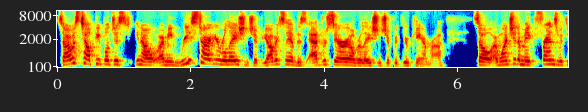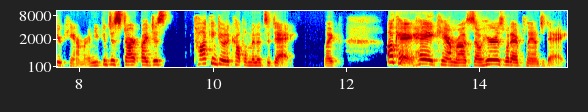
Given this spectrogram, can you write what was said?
So I always tell people just, you know, I mean, restart your relationship. You obviously have this adversarial relationship with your camera. So I want you to make friends with your camera and you can just start by just talking to it a couple minutes a day. Like, okay, hey camera, so here's what I planned today.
